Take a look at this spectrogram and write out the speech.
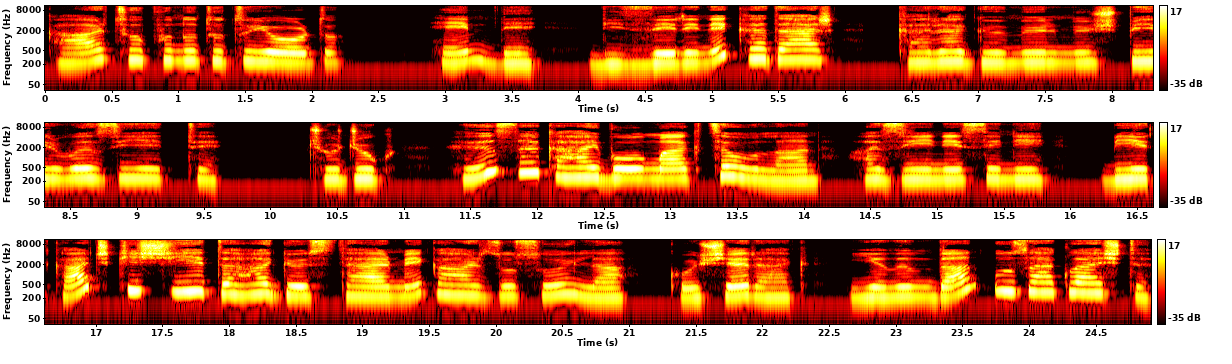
kar topunu tutuyordu. Hem de dizlerine kadar kara gömülmüş bir vaziyette. Çocuk hızla kaybolmakta olan hazinesini birkaç kişiye daha göstermek arzusuyla koşarak yanından uzaklaştı.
